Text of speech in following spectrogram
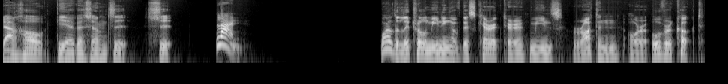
然后第二个生字是烂， While the literal meaning of this character means rotten or overcooked,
